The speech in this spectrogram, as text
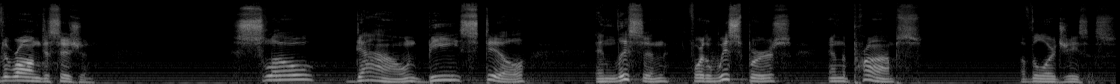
the wrong decision. Slow down, be still, and listen for the whispers and the prompts of the Lord Jesus.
